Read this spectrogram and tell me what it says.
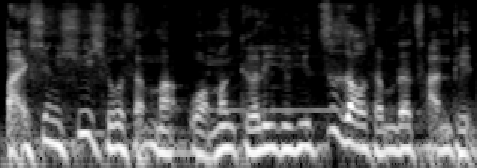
百姓需求什么，我们格力就去制造什么的产品，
